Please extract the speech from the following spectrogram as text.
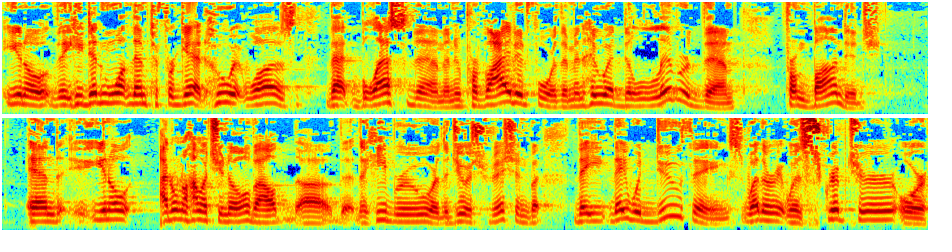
you know, the, he didn't want them to forget who it was that blessed them and who provided for them and who had delivered them from bondage. And, you know, I don't know how much you know about uh, the, the, Hebrew or the Jewish tradition, but they, they would do things, whether it was scripture or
